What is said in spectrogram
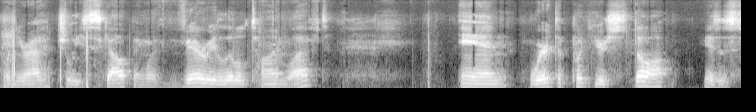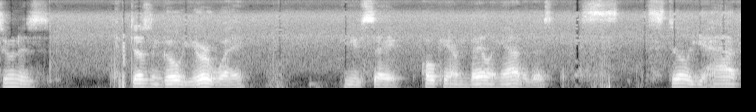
when you're actually scalping with very little time left. And where to put your stop is as soon as it doesn't go your way, you say, okay, I'm bailing out of this. But still, you have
